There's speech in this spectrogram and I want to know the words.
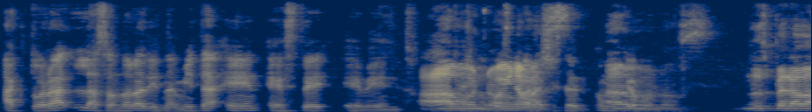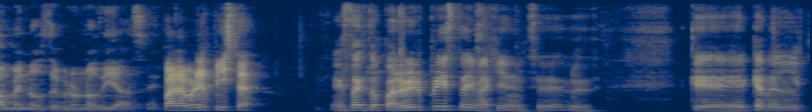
actuará la Sonora Dinamita en este evento. Vámonos. Quemón. Vámonos. No esperaba menos de Bruno Díaz, ¿eh? Para abrir pista. Exacto, para abrir pista, imagínense. ¿eh? Que, que en el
